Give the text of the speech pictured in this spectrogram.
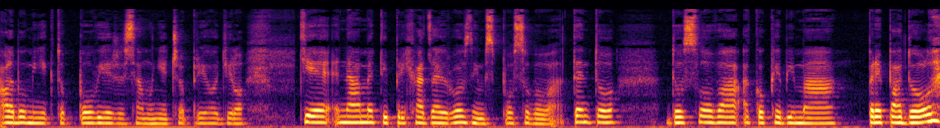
alebo mi niekto povie, že sa mu niečo prihodilo tie námety prichádzajú rôznym spôsobom a tento doslova ako keby ma prepadol.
